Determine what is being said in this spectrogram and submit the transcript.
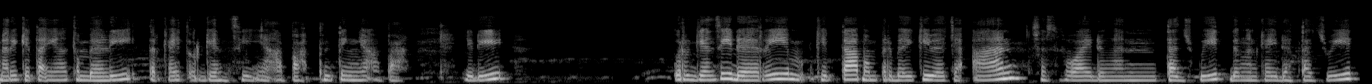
mari kita ingat kembali terkait urgensinya apa, pentingnya apa. Jadi urgensi dari kita memperbaiki bacaan sesuai dengan tajwid, dengan kaidah tajwid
